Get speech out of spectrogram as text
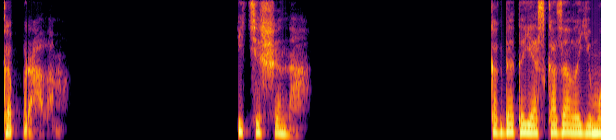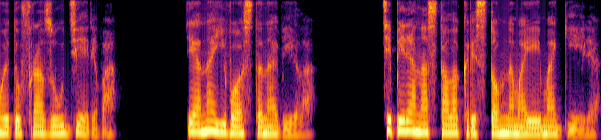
капралом. И тишина. Когда-то я сказала ему эту фразу у дерева, и она его остановила. Теперь она стала крестом на моей могиле.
